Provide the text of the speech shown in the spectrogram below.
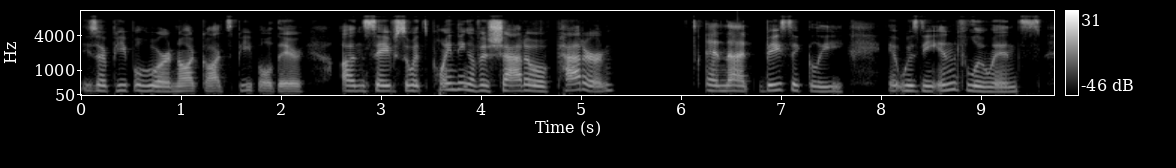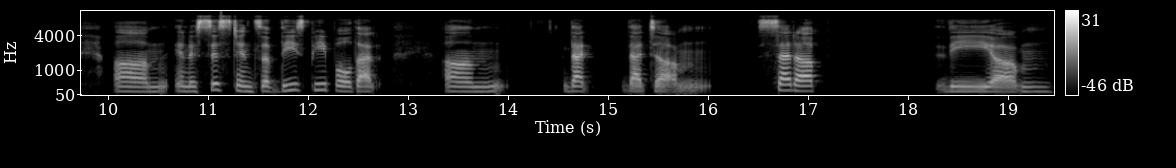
these are people who are not God's people. They're unsaved. So it's pointing of a shadow of pattern, and that basically it was the influence um, and assistance of these people that um, that that um, set up the um,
